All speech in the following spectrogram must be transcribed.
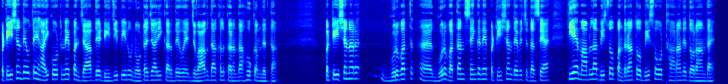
ਪਟੀਸ਼ਨ ਦੇ ਉੱਤੇ ਹਾਈ ਕੋਰਟ ਨੇ ਪੰਜਾਬ ਦੇ ਡੀਜੀਪੀ ਨੂੰ ਨੋਟਿਸ ਜਾਰੀ ਕਰਦੇ ਹੋਏ ਜਵਾਬ ਦਾਖਲ ਕਰਨ ਦਾ ਹੁਕਮ ਦਿੱਤਾ। ਪਟੀਸ਼ਨਰ ਗੁਰਵਤ ਗੁਰਵਤਨ ਸਿੰਘ ਨੇ ਪਟੀਸ਼ਨ ਦੇ ਵਿੱਚ ਦੱਸਿਆ ਕਿ ਇਹ ਮਾਮਲਾ 2015 ਤੋਂ 2018 ਦੇ ਦੌਰਾਨ ਦਾ ਹੈ।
